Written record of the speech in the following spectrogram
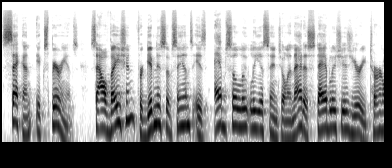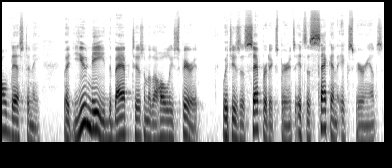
second experience. Salvation, forgiveness of sins is absolutely essential, and that establishes your eternal destiny. But you need the baptism of the Holy Spirit, which is a separate experience. It's a second experience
